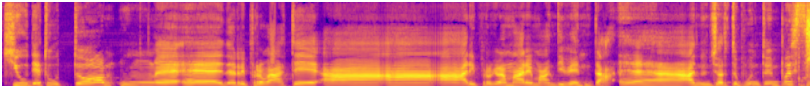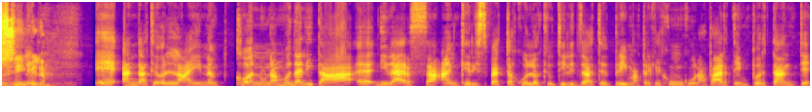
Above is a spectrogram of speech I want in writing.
chiude tutto, mm, eh, eh, riprovate a, a, a, riprogrammare ma diventa eh, ad un certo punto impossibile. Possibile e andate online con una modalità eh, diversa anche rispetto a quello che utilizzate prima, perché comunque una parte importante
